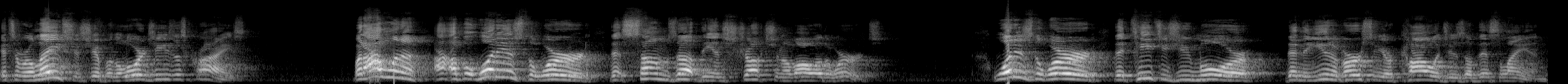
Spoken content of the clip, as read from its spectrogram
It's a relationship with the Lord Jesus Christ. But I want to, but what is the word that sums up the instruction of all other words? What is the word that teaches you more than the university or colleges of this land?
